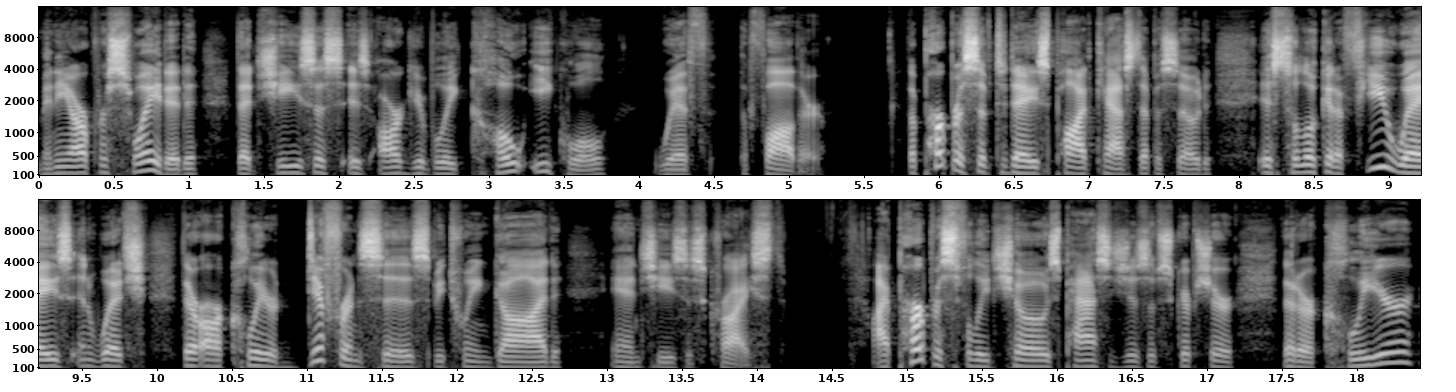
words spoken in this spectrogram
Many are persuaded that Jesus is arguably co equal with the Father. The purpose of today's podcast episode is to look at a few ways in which there are clear differences between God and Jesus Christ. I purposefully chose passages of Scripture that are clear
